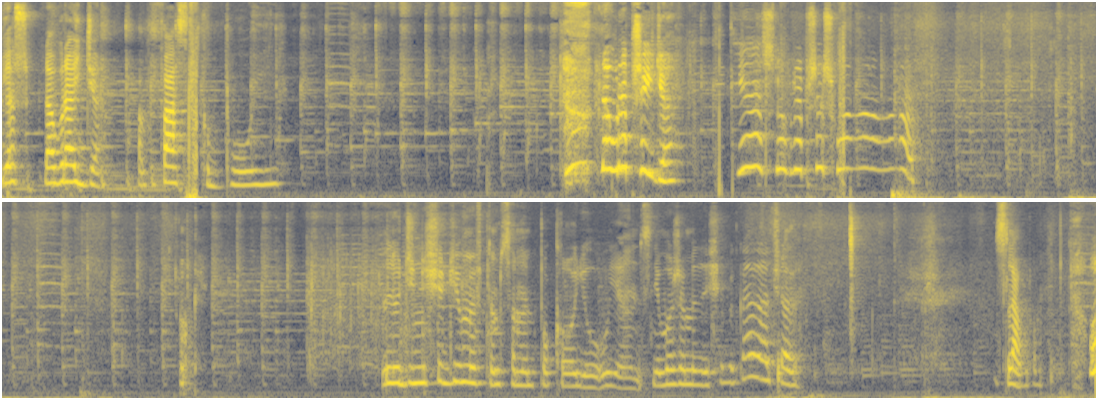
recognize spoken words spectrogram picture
Jest, Laura idzie. I'm fast, boy. Laura przyjdzie. Jest, Laura przyszła. Okej. Ludzie nie siedzimy w tym samym pokoju, więc nie możemy ze siebie gadać, ale z Laurą. O,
